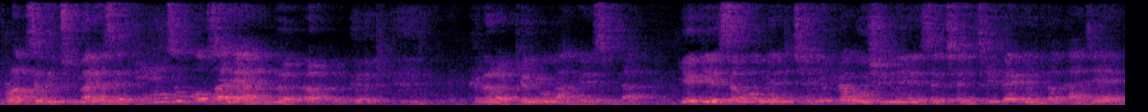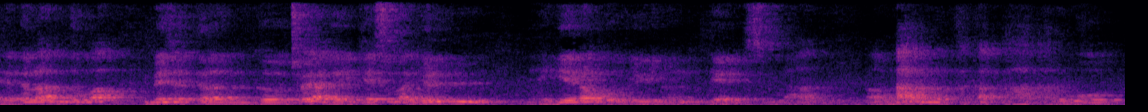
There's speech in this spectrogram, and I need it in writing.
프랑스는 중간에서 계속 꼽사리 하는 거예요. 그러나 결국 안 됐습니다. 여기에서 보면 1650년에서 1700년도까지 네덜란드와 맺었던 그 조약의 개수가 14개라고 여기는 되어 있습니다. 어, 나라는 각각 다 다르고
